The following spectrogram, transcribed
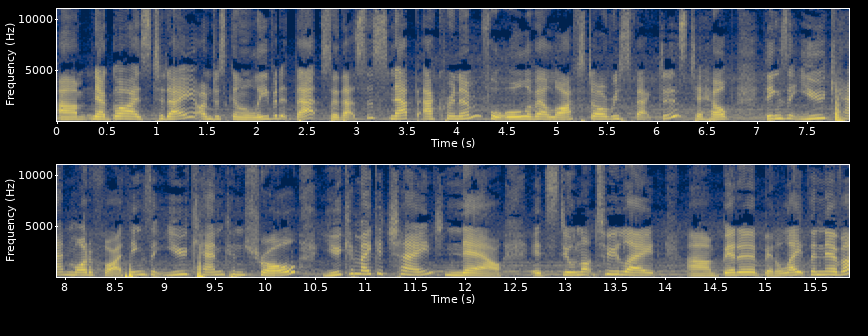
Um, now, guys, today I'm just going to leave it at that. So that's the SNAP acronym for all of our lifestyle risk factors to help things that you can modify, things that you can control. You can make a change now. It's still not too late. Um, better, better late than never.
